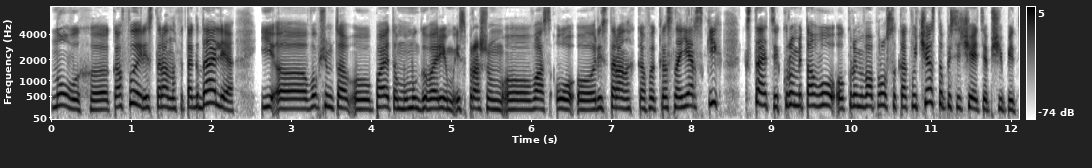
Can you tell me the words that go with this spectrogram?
новых э, кафе, ресторанов и так далее. И, в общем-то, поэтому мы говорим и спрашиваем вас о ресторанах, кафе красноярских. Кстати, кроме того, кроме вопроса, как вы часто посещаете общепит,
